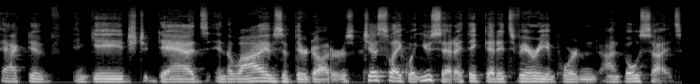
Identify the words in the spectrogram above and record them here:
active, engaged dads in the lives of their daughters. Just like what you said, I think that it's very important on both sides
